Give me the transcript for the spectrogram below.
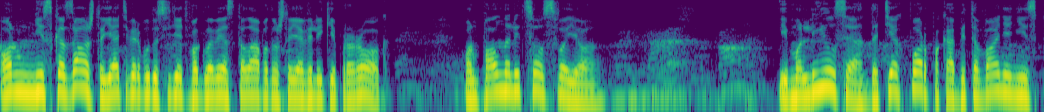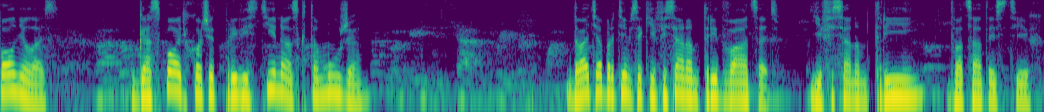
он не сказал, что я теперь буду сидеть во главе стола, потому что я великий пророк. Он пал на лицо свое и молился до тех пор, пока обетование не исполнилось. Господь хочет привести нас к тому же. Давайте обратимся к Ефесянам 3.20. Ефесянам 3, 20 стих.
